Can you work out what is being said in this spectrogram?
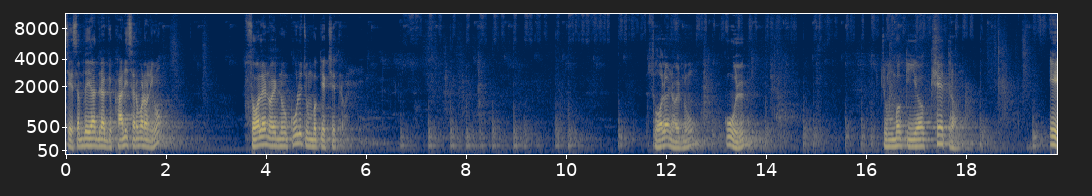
છે. શબ્દ યાદ રાખજો, ખાલી સરવાળો નહીં સોલેનોઇડનું કુલ ચુંબકીય ક્ષેત્ર. સોલેનોઇડનું કુલ ચુંબકીય ક્ષેત્ર એ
